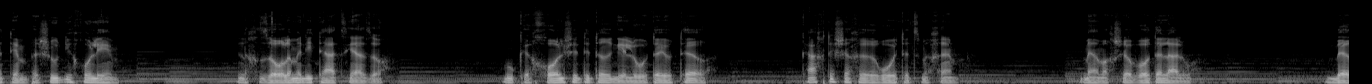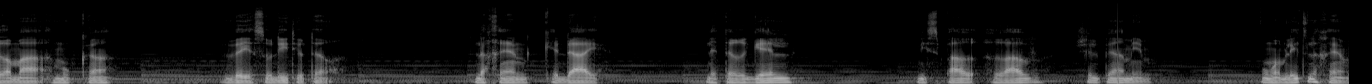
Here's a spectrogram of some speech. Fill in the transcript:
אתם פשוט יכולים לחזור למדיטציה הזו, וככל שתתרגלו אותה יותר, כך תשחררו את עצמכם מהמחשבות הללו ברמה עמוקה ויסודית יותר. לכן כדאי לתרגל מספר רב של פעמים. הוא ממליץ לכם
